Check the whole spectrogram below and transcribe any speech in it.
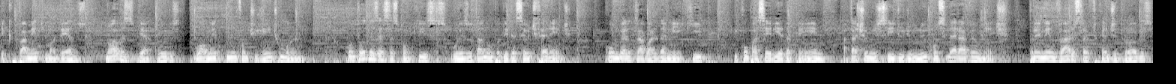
equipamentos modernos, novas viaturas e o aumento no contingente humano. Com todas essas conquistas, o resultado não poderia ser diferente. Com o belo trabalho da minha equipe e com parceria da PM, a taxa de homicídio diminuiu consideravelmente. Prendemos vários traficantes de drogas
